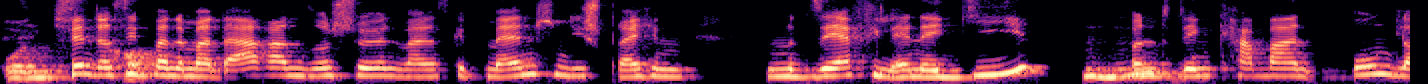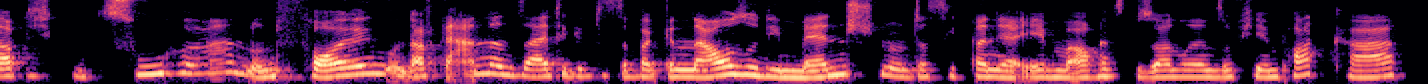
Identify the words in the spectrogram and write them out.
Und ich finde, das sieht man immer daran so schön, weil es gibt Menschen, die sprechen mit sehr viel Energie mhm. und denen kann man unglaublich gut zuhören und folgen. Und auf der anderen Seite gibt es aber genauso die Menschen, und das sieht man ja eben auch insbesondere in so vielen Podcasts,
